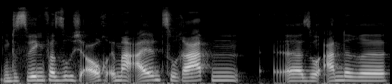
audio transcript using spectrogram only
Und deswegen versuche ich auch immer allen zu raten, äh, so andere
